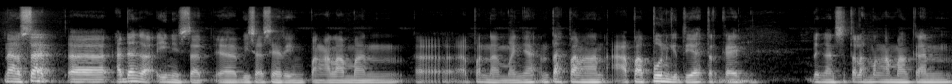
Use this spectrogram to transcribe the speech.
Nah Ustadz eh, ada nggak ini Ustadz eh, bisa sharing pengalaman eh, apa namanya entah pengalaman apa pun gitu ya terkait dengan setelah mengamalkan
